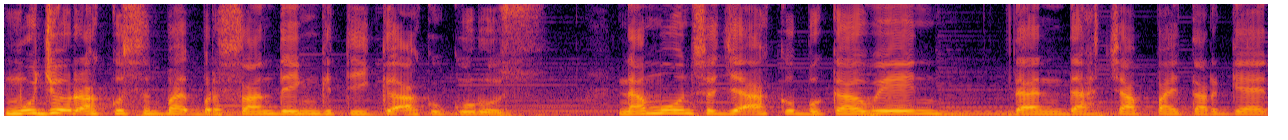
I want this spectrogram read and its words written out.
Mujur aku sempat bersanding ketika aku kurus. Namun sejak aku berkahwin dan dah capai target,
